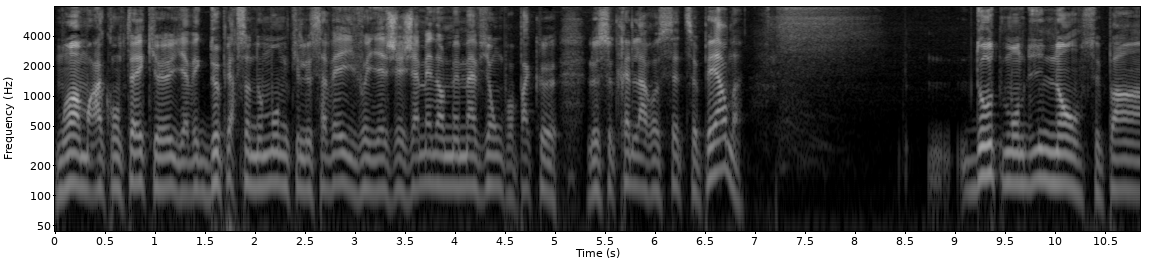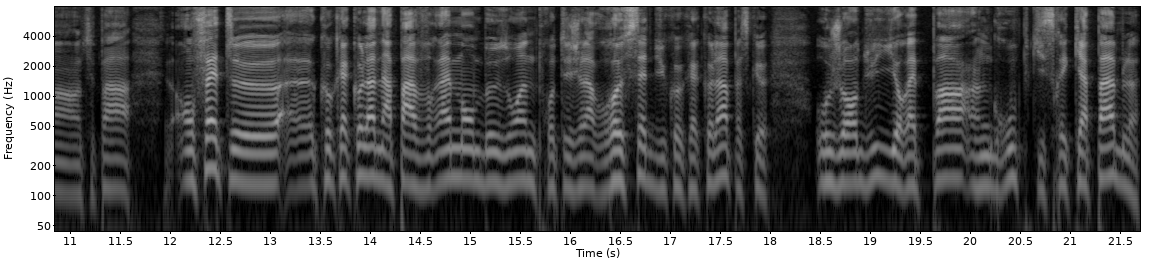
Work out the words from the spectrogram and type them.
Moi, on me racontait qu'il y avait que deux personnes au monde qui le savaient. Ils voyageaient jamais dans le même avion pour pas que le secret de la recette se perde. D'autres m'ont dit non, c'est pas, c'est pas. En fait, euh, euh, Coca-Cola n'a pas vraiment besoin de protéger la recette du Coca-Cola parce que Aujourd'hui, il n'y aurait pas un groupe qui serait capable.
